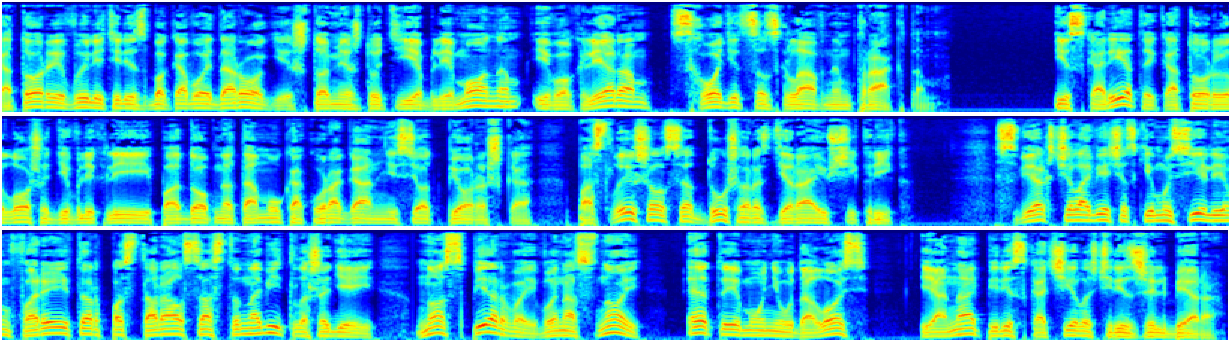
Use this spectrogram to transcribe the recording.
которые вылетели с боковой дороги, что между Тьеблемоном и Воклером сходится с главным трактом. Из кареты, которую лошади влекли, подобно тому, как ураган несет перышко, послышался душераздирающий крик. Сверхчеловеческим усилием Форейтер постарался остановить лошадей, но с первой, выносной, это ему не удалось, и она перескочила через Жильбера.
